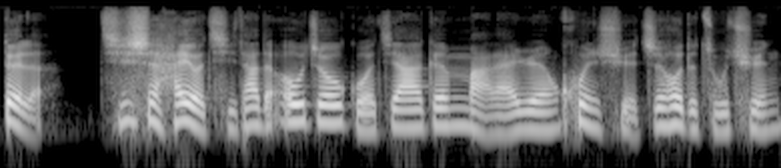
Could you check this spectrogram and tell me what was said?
对了。其实还有其他的欧洲国家跟马来人混血之后的族群，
